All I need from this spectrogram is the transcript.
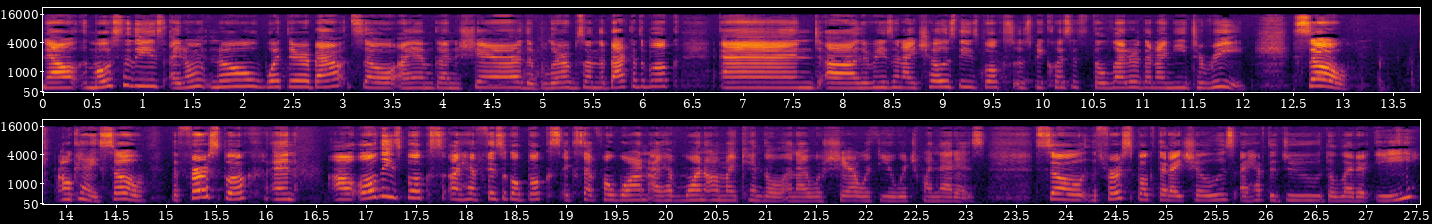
now most of these I don't know what they're about so I am going to share the blurbs on the back of the book and uh, the reason I chose these books is because it's the letter that I need to read so okay so the first book and uh, all these books, I have physical books except for one. I have one on my Kindle and I will share with you which one that is. So the first book that I chose, I have to do the letter E.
